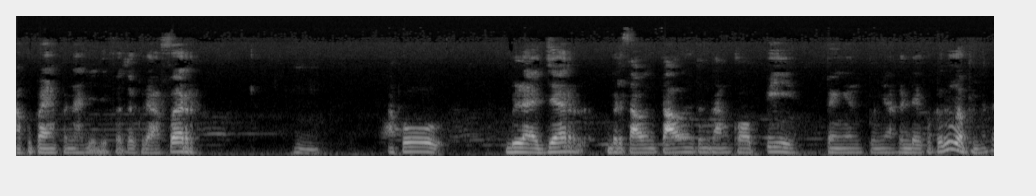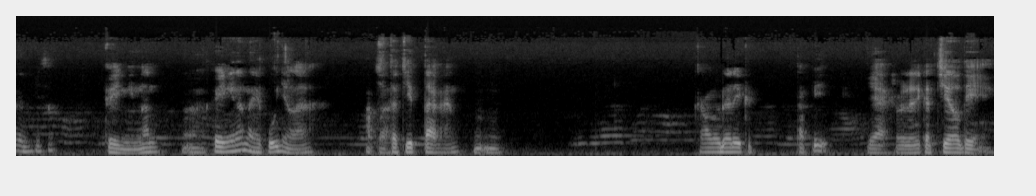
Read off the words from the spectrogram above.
aku pengen pernah jadi fotografer. Hmm. aku belajar bertahun-tahun tentang kopi pengen punya kedai kopi. Lu gak pernah kayak gitu keinginan. Heeh. keinginan ya punya lah. Apa? Cita-cita kan. Mm-mm. kalau dari ke- tapi ya kalau dari kecil nih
